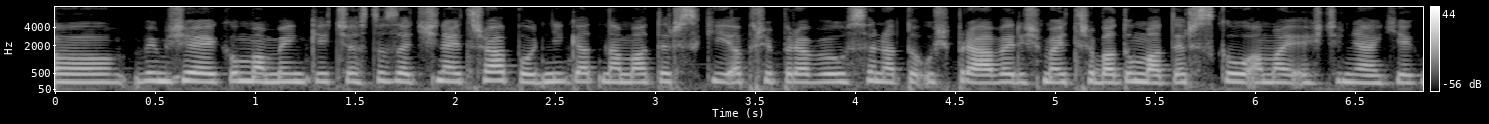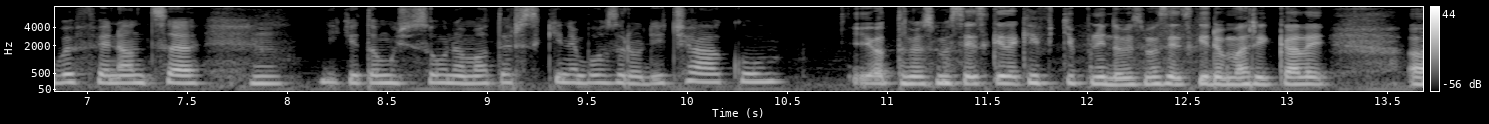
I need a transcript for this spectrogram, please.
uh, vím, že jako maminky často začínají třeba podnikat na mateřský a připravují se na to už právě, když mají třeba tu mateřskou a mají ještě nějaké finance Hm. díky tomu, že jsou na mateřský nebo z rodičáku. Jo, to my jsme si vždycky taky vtipný, to my jsme si vždycky doma říkali, uh,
